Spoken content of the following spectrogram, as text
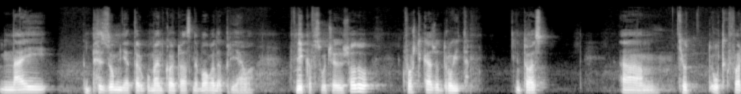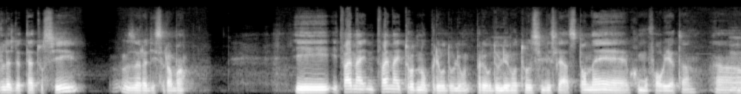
най-безумният аргумент, който аз не мога да приема в никакъв случай, защото какво ще кажат другите? И, тоест, ам, ти от, отхвърляш детето си заради срама. И, и това, е най, това е най-трудно преодолимото, си мисля аз. То не е хомофобията. А,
